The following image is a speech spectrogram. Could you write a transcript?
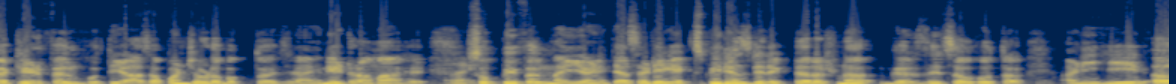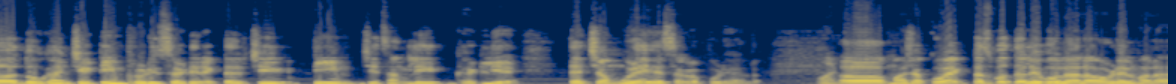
कठीण फिल्म होती. आज आपण जेवढं बघतोय जे आहे ड्रामा आहे. सोपी फिल्म नाही आणि त्यासाठी एक एक्सपिरियन्स डिरेक्टर असणं गरजेचं होतं. आणि ही दोघांची टीम प्रोड्युसर डिरेक्टरची टीम जी चांगली घडली आहे त्याच्यामुळे हे सगळं पुढे आलं. माझ्या को ऍक्टर्स बद्दलही बोलायला आवडेल मला.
